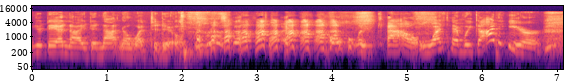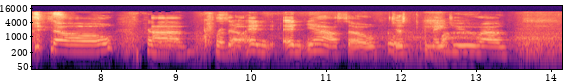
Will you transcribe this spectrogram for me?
your dad and I did not know what to do. We were just like, holy cow, what have we got here? So, Criminal. um, Criminal. so and and yeah, so just made Wow. you. Uh,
